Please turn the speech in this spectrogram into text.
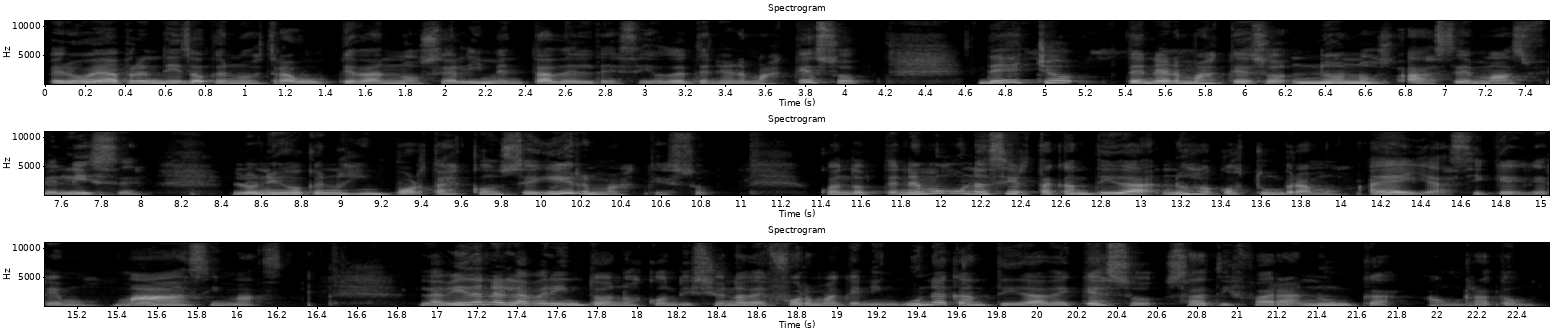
pero he aprendido que nuestra búsqueda no se alimenta del deseo de tener más queso. De hecho, tener más queso no nos hace más felices. Lo único que nos importa es conseguir más queso. Cuando obtenemos una cierta cantidad nos acostumbramos a ella, así que queremos más y más. La vida en el laberinto nos condiciona de forma que ninguna cantidad de queso satisfará nunca a un ratón.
